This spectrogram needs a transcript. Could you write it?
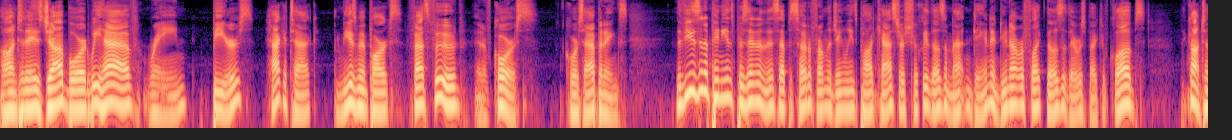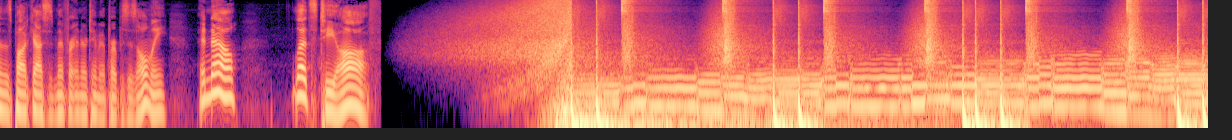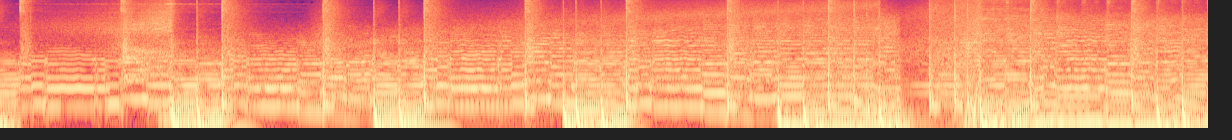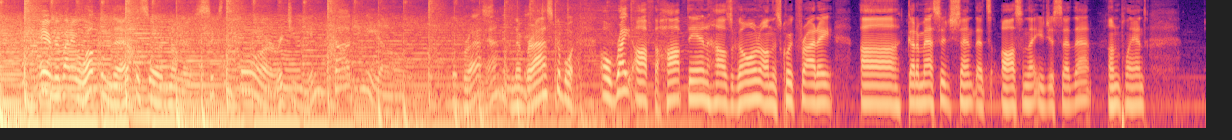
On today's job board, we have rain, beers, hack attack, amusement parks, fast food, and of course, course, happenings. The views and opinions presented in this episode of From the Jingweeds podcast are strictly those of Matt and Dan and do not reflect those of their respective clubs. The content of this podcast is meant for entertainment purposes only. And now, let's tee off. Welcome to episode number 64. Richie Incognito. Nebraska. Yeah, Nebraska boy. Oh, right off the hop, Dan. How's it going on this quick Friday? Uh, got a message sent. That's awesome that you just said that. Unplanned.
